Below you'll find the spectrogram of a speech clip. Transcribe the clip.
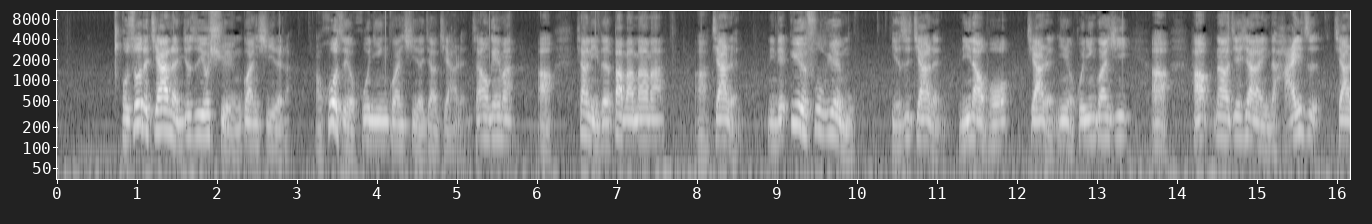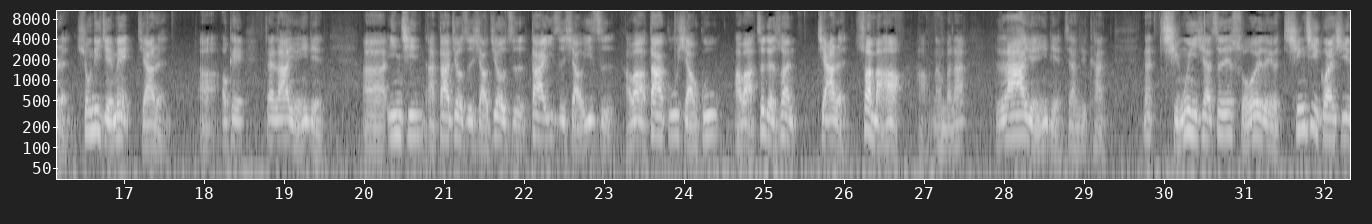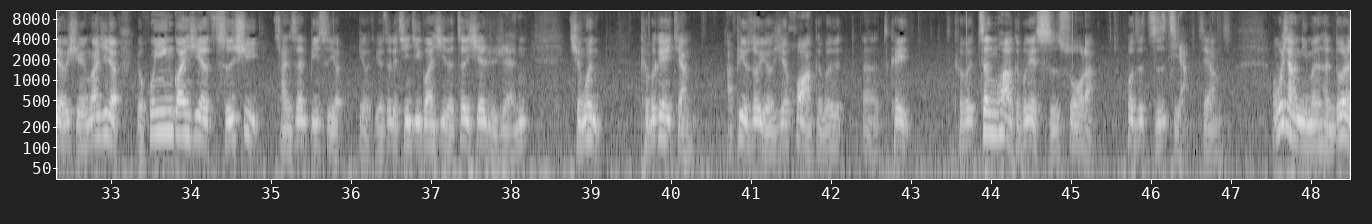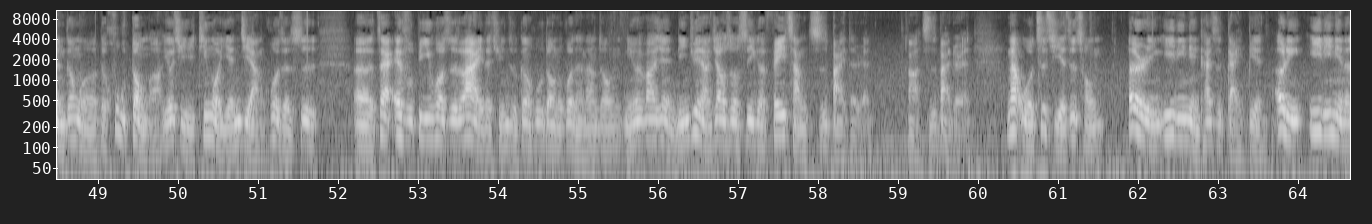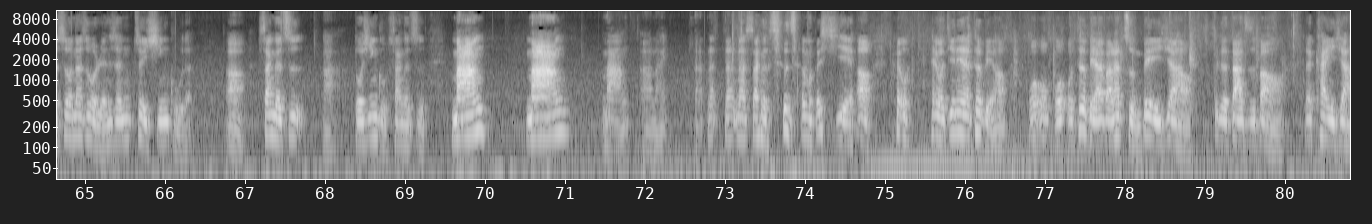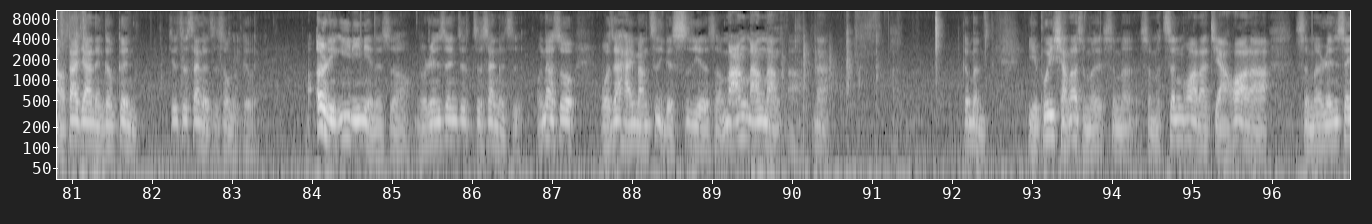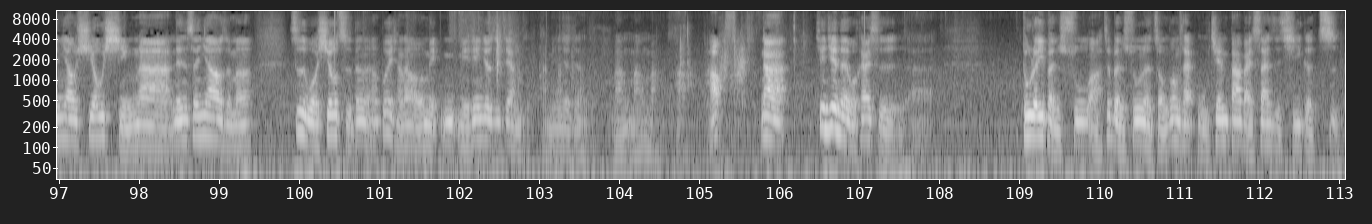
我说的家人就是有血缘关系的啦，啊，或者有婚姻关系的叫家人，这样 OK 吗？啊，像你的爸爸妈妈。啊，家人，你的岳父岳母也是家人，你老婆家人，因为有婚姻关系啊。好，那接下来你的孩子家人，兄弟姐妹家人啊。OK，再拉远一点啊，姻亲啊，大舅子、小舅子、大姨子、小姨子，好不好？大姑、小姑，好不好？这个算家人，算吧啊。好，那我们把它拉远一点，这样去看。那请问一下，这些所谓的有亲戚关系的、有血缘关系的、有婚姻关系的、持续产生彼此有有有这个亲戚关系的这些人，请问可不可以讲啊？譬如说有一些话，可不可以呃可以，可不可以真话，可不可以实说啦，或者只讲这样子？我想你们很多人跟我的互动啊，尤其听我演讲，或者是呃在 FB 或是 Line 的群组跟我互动的过程当中，你会发现林俊良教授是一个非常直白的人。啊，直白的人，那我自己也是从二零一零年开始改变。二零一零年的时候，那是我人生最辛苦的啊，三个字啊，多辛苦，三个字，忙，忙，忙啊，来，啊、那那那三个字 怎么写啊？我哎，我今天还特别哈、我我我我特别还把它准备一下哈、这个大字报哈、来看一下哈、大家能够更就这三个字送给各位。二零一零年的时候，我人生这这三个字，我那时候。我在还忙自己的事业的时候，忙忙忙啊，那根本也不会想到什么什么什么真话啦、假话啦，什么人生要修行啦，人生要什么自我修持等等，不会想到我每每天就是这样子，啊，每天就这样子，忙忙忙啊。好，那渐渐的我开始呃读了一本书啊，这本书呢总共才五千八百三十七个字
